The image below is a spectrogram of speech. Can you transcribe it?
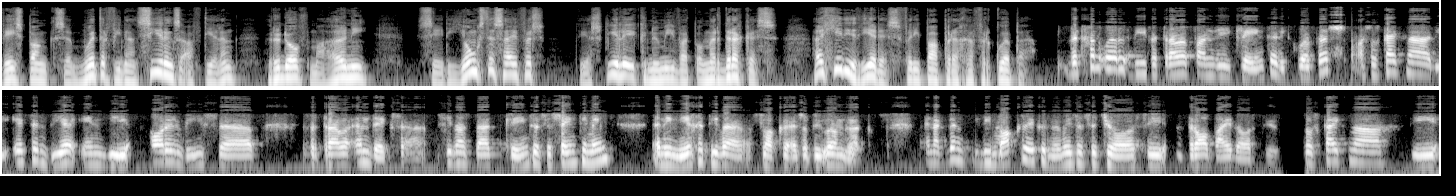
Wesbank se motorfinansieringsafdeling, Rudolf Mahoney, sê die jongste syfers weerspieël 'n ekonomie wat onder druk is. Hy gee die redes vir die papperige verkope. Dit gaan oor die vertroue van die kliënte, die kopers. As ons kyk na die FNB en die RNB se vertroue indekse, sien ons dat kliënte se sentiment in die negatiewe vlakke is op die oomblik. En ek dink die makro-ekonomiese situasie dra by daartoe. As ons kyk na die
